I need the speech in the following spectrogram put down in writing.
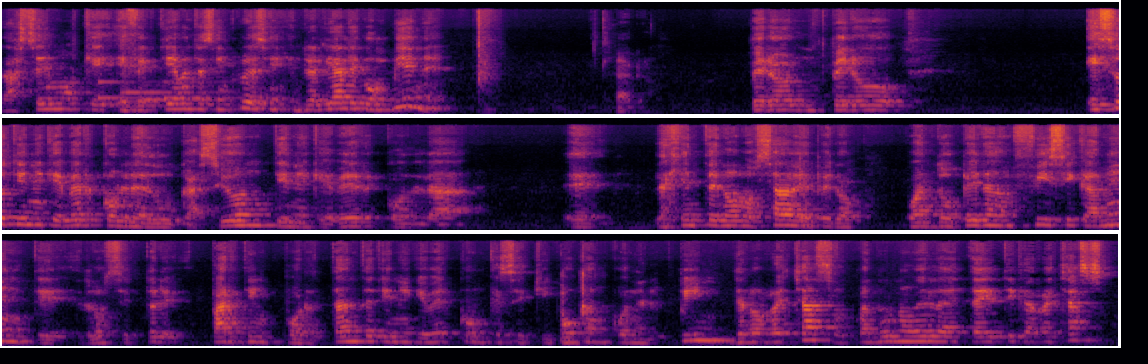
hacemos que efectivamente se incluya? En realidad le conviene. Claro. Pero, pero eso tiene que ver con la educación, tiene que ver con la, eh, la gente no lo sabe, pero cuando operan físicamente los sectores, parte importante tiene que ver con que se equivocan con el PIN de los rechazos, cuando uno ve la estadística de rechazo.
